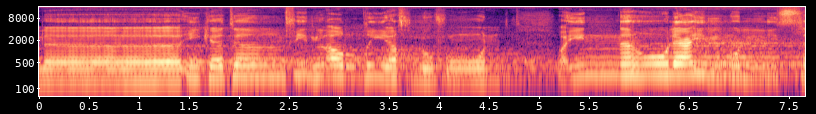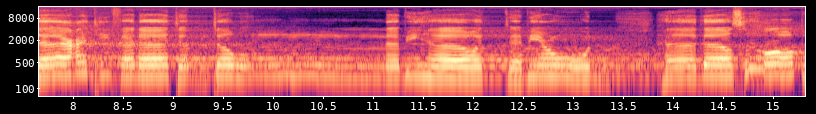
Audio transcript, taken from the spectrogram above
ملائكة في الأرض يخلفون وإنه لعلم للساعة فلا تمترن بها واتبعون. هذا صراط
